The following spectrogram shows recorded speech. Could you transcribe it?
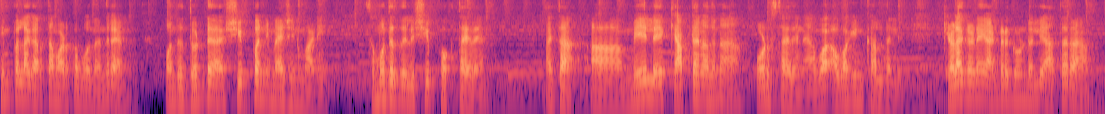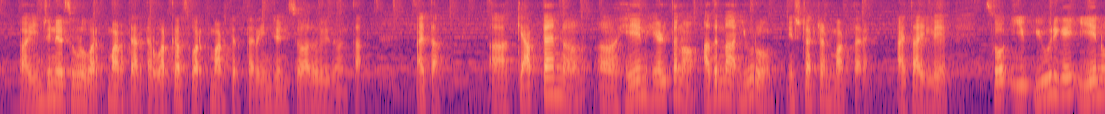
ಸಿಂಪಲ್ಲಾಗಿ ಅರ್ಥ ಮಾಡ್ಕೋಬೋದು ಅಂದರೆ ಒಂದು ದೊಡ್ಡ ಶಿಪ್ಪನ್ನು ಇಮ್ಯಾಜಿನ್ ಮಾಡಿ. ಸಮುದ್ರದಲ್ಲಿ ಶಿಪ್ ಹೋಗ್ತಾ ಇದೆ. ಆಯಿತಾ? ಮೇಲೆ ಕ್ಯಾಪ್ಟನ್ ಅದನ್ನು ಓಡಿಸ್ತಾ ಇದ್ದಾನೆ, ಅವ, ಅವಾಗಿನ ಕಾಲದಲ್ಲಿ. ಕೆಳಗಡೆ ಅಂಡರ್ಗ್ರೌಂಡಲ್ಲಿ ಆ ಥರ ಇಂಜಿನಿಯರ್ಸ್ಗಳು ವರ್ಕ್ ಮಾಡ್ತಾ ಇರ್ತಾರೆ ವರ್ಕರ್ಸ್ ವರ್ಕ್ ಮಾಡ್ತಿರ್ತಾರೆ ಇಂಜಿನ್ಸು ಅದು ಇದು ಅಂತ. ಆಯಿತಾ? ಕ್ಯಾಪ್ಟನ್ ಏನು ಹೇಳ್ತಾನೋ ಅದನ್ನು ಇವರು ಇನ್ಸ್ಟ್ರಕ್ಷನ್ ಮಾಡ್ತಾರೆ. ಆಯಿತಾ ಇಲ್ಲಿ? ಸೊ ಇವರಿಗೆ ಏನು,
